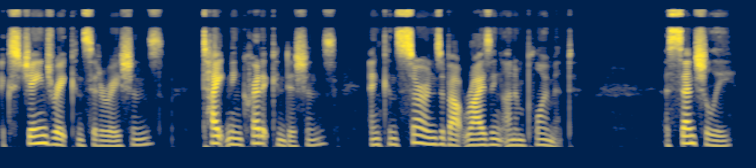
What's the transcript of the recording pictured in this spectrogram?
exchange rate considerations, tightening credit conditions, and concerns about rising unemployment. Essentially,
